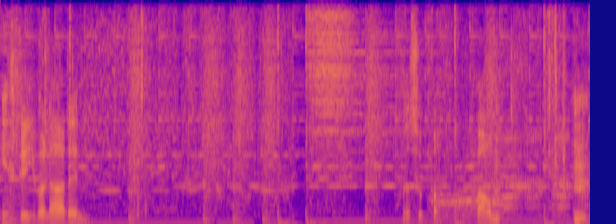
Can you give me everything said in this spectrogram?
Jetzt bin ich überladen. Na super. Warum? Hm.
